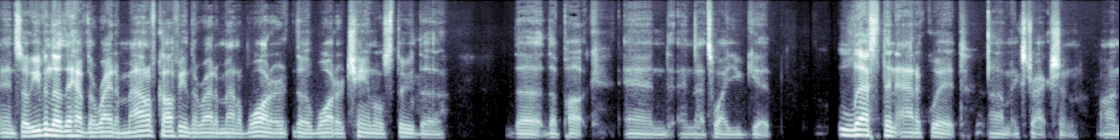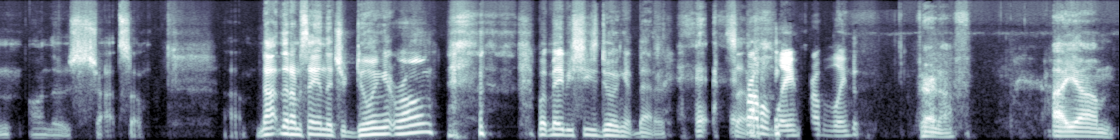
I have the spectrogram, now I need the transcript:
and so even though they have the right amount of coffee and the right amount of water the water channels through the the the puck and and that's why you get less than adequate um, extraction on on those shots so um, not that i'm saying that you're doing it wrong but maybe she's doing it better so Probably, probably. Fair enough. I um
